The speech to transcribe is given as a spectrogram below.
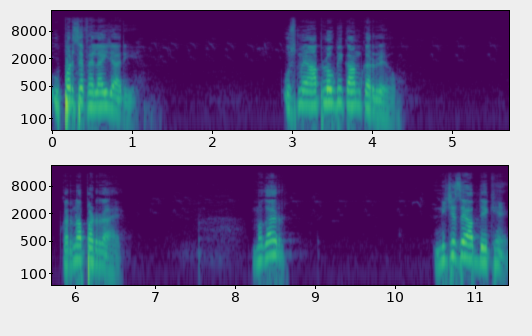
ऊपर से फैलाई जा रही है। उसमें आप लोग भी काम कर रहे हो। करना पड़ रहा है। मगर नीचे से आप देखें,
